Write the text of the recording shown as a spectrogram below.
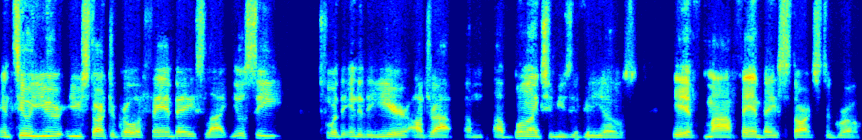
until you you start to grow a fan base, like you'll see toward the end of the year, I'll drop a, a bunch of music videos if my fan base starts to grow.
